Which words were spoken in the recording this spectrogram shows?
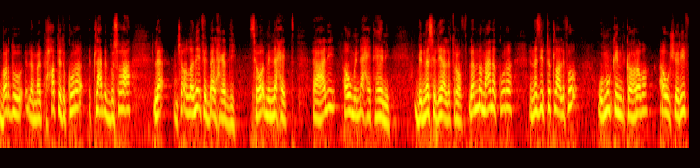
برضو لما اتحطت الكورة اتلعبت بسرعة لا إن شاء الله نقفل بقى الحاجات دي. سواء من ناحية علي أو من ناحية هاني بالناس اللي هي على الاطراف. لما معانا الكورة الناس دي بتطلع لفوق وممكن كهربا أو شريف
